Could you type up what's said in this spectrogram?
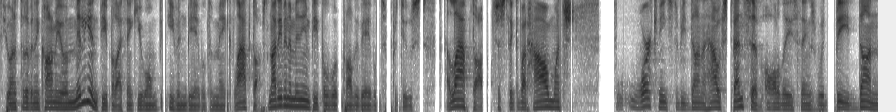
If you wanted to live in an economy of a million people, I think you won't even be able to make laptops. Not even a million people would probably be able to produce a laptop. Just think about how much work needs to be done and how expensive all of these things would be done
